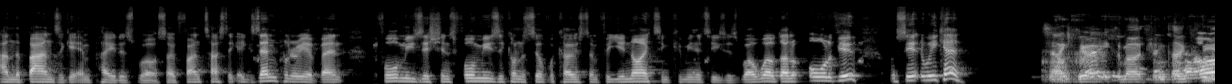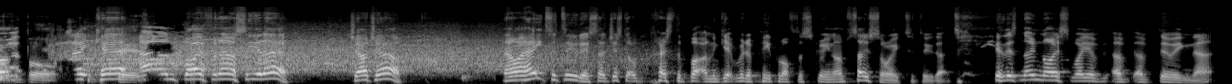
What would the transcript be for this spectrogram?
and the bands are getting paid as well. So fantastic exemplary event for musicians for music on the silver coast and for uniting communities as well. Well done all of you. We'll see you at the weekend Sounds thank great. you so much, and thanks for your support. Take care Cheers. and bye for now. See you there. Ciao, ciao. Now, I hate to do this. I just got to press the button and get rid of people off the screen. I'm so sorry to do that. There's no nice way of, of, of doing that.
